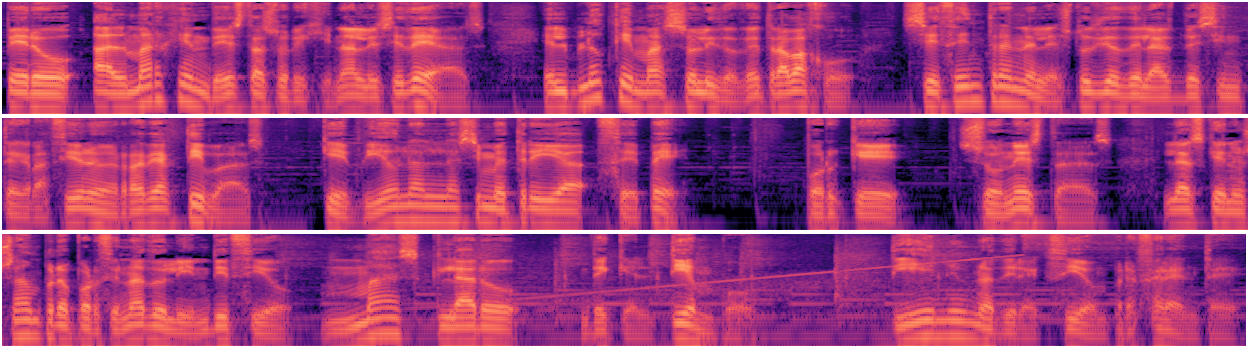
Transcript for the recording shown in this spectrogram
Pero, al margen de estas originales ideas, el bloque más sólido de trabajo se centra en el estudio de las desintegraciones radiactivas que violan la simetría CP, porque son estas las que nos han proporcionado el indicio más claro de que el tiempo tiene una dirección preferente.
